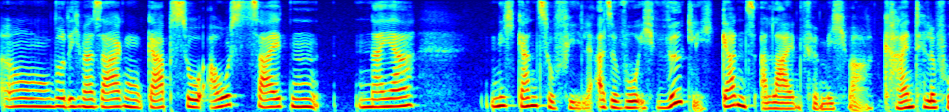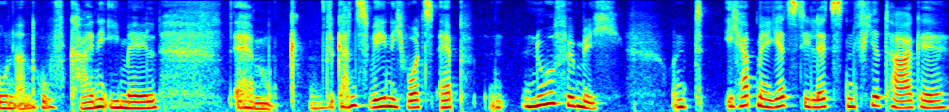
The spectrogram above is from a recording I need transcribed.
äh, würde ich mal sagen, gab es so Auszeiten, naja, nicht ganz so viele. Also wo ich wirklich ganz allein für mich war. Kein Telefonanruf, keine E-Mail, ähm, ganz wenig WhatsApp, nur für mich. Und ich habe mir jetzt die letzten vier Tage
